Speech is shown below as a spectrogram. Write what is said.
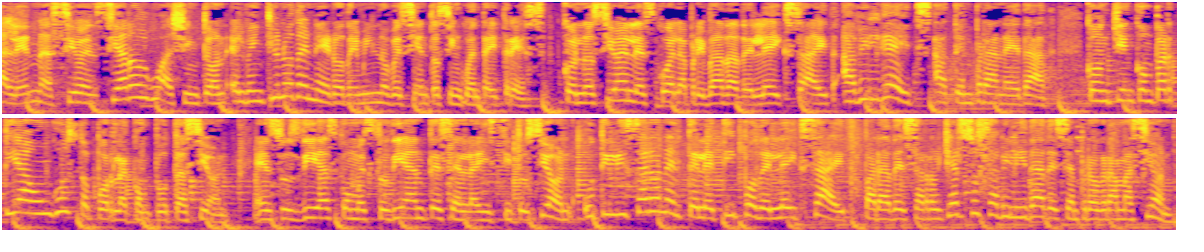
Allen nació en Seattle, Washington, el 21 de enero de 1953. Conoció en la escuela privada de Lakeside a Bill Gates a temprana edad, con quien compartía un gusto por la computación. En sus días como estudiantes en la institución, utilizaron el teletipo de Lakeside para desarrollar sus habilidades en programación.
